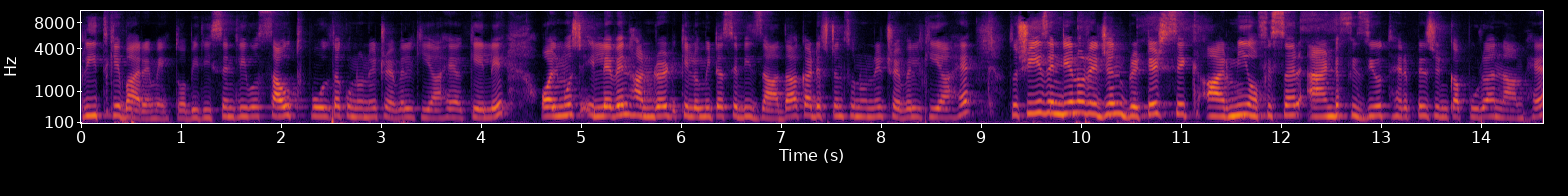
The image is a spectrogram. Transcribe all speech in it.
प्रीत के बारे में। तो अभी रिसेंटली वो साउथ पोल तक उन्होंने ट्रेवल किया है अकेले। ऑलमोस्ट 1100 किलोमीटर से भी ज़्यादा का डिस्टेंस उन्होंने ट्रेवल किया है। तो she is Indian origin British Sikh army officer and physiotherapist जिनका पूरा नाम है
